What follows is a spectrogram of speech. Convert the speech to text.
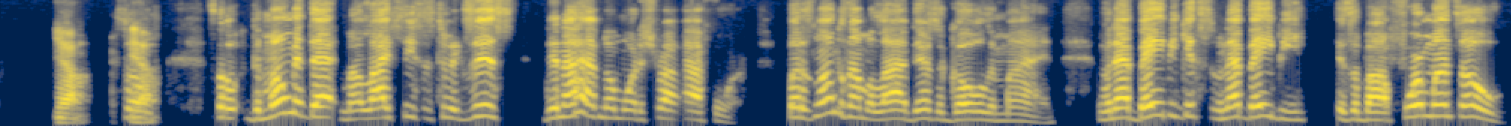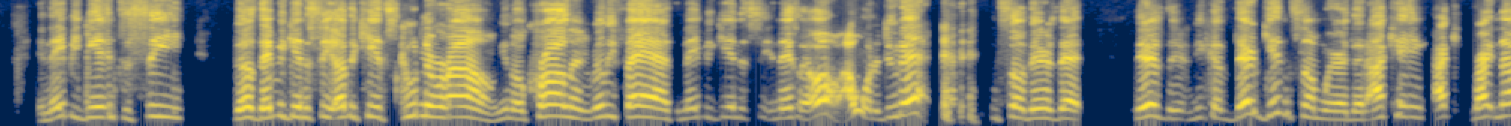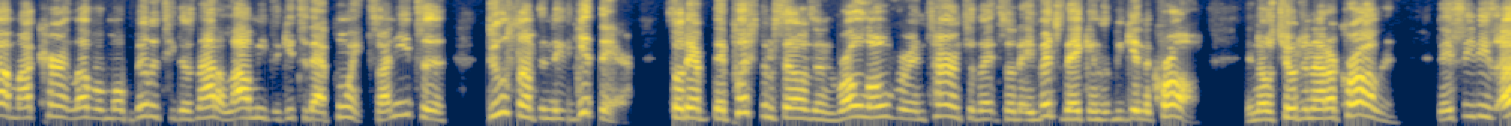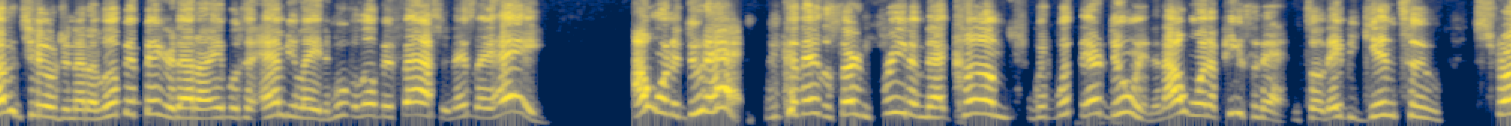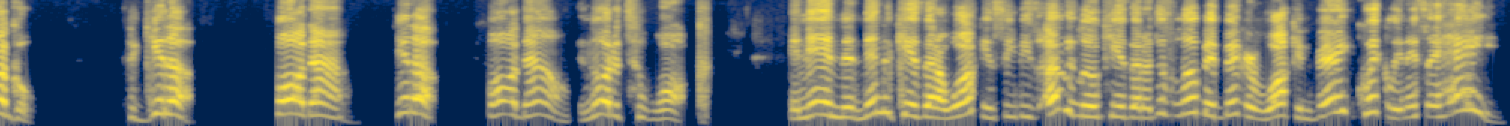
Yeah. So yeah. so the moment that my life ceases to exist, then I have no more to strive for. But as long as I'm alive, there's a goal in mind. When that baby gets, when that baby is about four months old, and they begin to see, they begin to see other kids scooting around, you know, crawling really fast, and they begin to see, and they say, "Oh, I want to do that." so there's that, there's the because they're getting somewhere that I can't. I right now, my current level of mobility does not allow me to get to that point. So I need to do something to get there. So they they push themselves and roll over and turn to that so that eventually they can begin to crawl. And those children that are crawling, they see these other children that are a little bit bigger that are able to ambulate and move a little bit faster. And they say, "Hey, I want to do that because there's a certain freedom that comes with what they're doing, and I want a piece of that." And so they begin to struggle to get up, fall down, get up, fall down in order to walk. And then, then, the kids that are walking see these other little kids that are just a little bit bigger walking very quickly, and they say, "Hey,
